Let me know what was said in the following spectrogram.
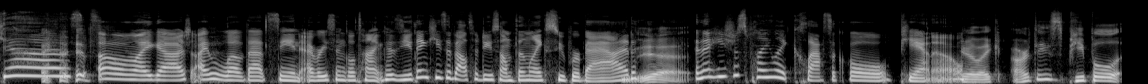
Yes. Oh my gosh. I love that scene every single time because you think he's about to do something like super bad. Yeah. And then he's just playing like classical piano. You're like, are these people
